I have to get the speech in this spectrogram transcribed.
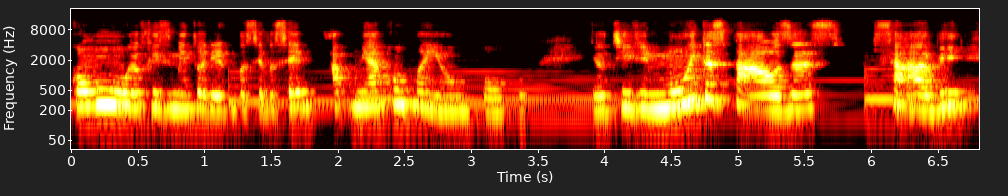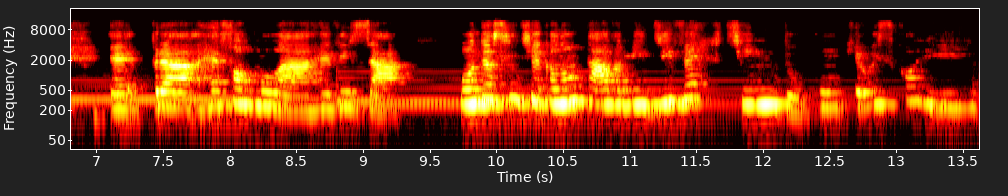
como eu fiz mentoria com você, você me acompanhou um pouco. Eu tive muitas pausas, sabe, é, para reformular, revisar. Quando eu sentia que eu não estava me divertindo com o que eu escolhi,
